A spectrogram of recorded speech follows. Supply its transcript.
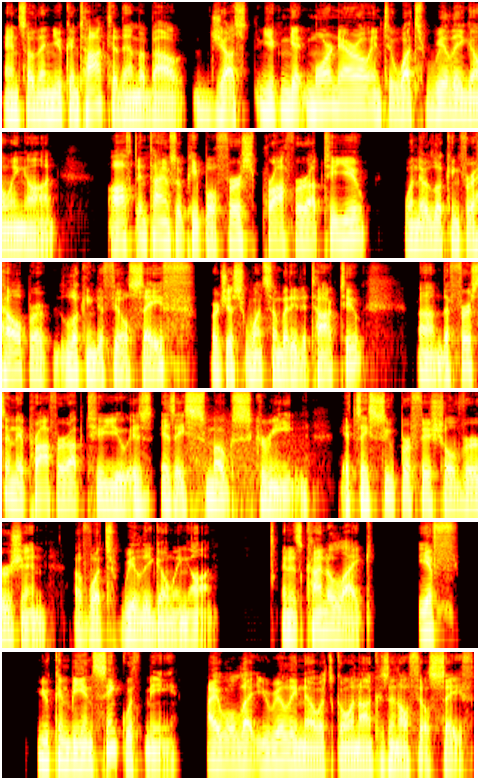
And so then you can talk to them about just you can get more narrow into what's really going on. Oftentimes what people first proffer up to you when they're looking for help or looking to feel safe or just want somebody to talk to, um, the first thing they proffer up to you is is a smoke screen. It's a superficial version of what's really going on. And it's kind of like if you can be in sync with me, I will let you really know what's going on because then I'll feel safe.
